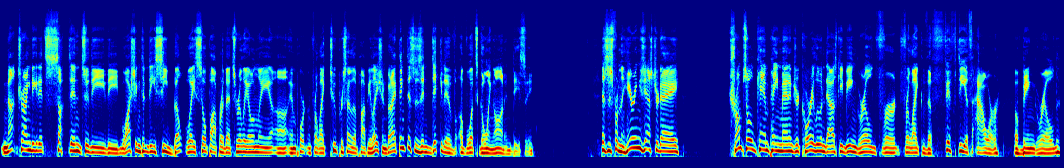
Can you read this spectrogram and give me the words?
Not trying to get it sucked into the, the Washington, D.C. Beltway soap opera that's really only uh, important for like 2% of the population, but I think this is indicative of what's going on in D.C. This is from the hearings yesterday. Trump's old campaign manager, Corey Lewandowski, being grilled for, for like the 50th hour of being grilled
